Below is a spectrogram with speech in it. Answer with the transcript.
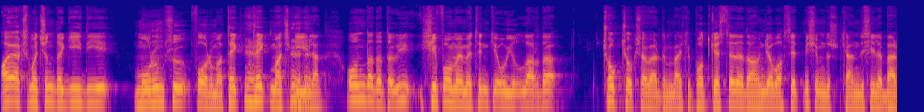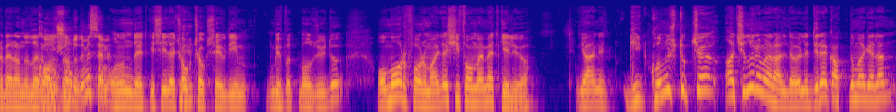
Ajax maçında giydiği morumsu forma. Tek tek maç giyilen. Onda da tabii Şifo Mehmet'in ki o yıllarda çok çok severdim. Belki podcast'te de daha önce bahsetmişimdir. Kendisiyle berber anılarımızda. Komşundu değil mi senin? Onun da etkisiyle çok çok sevdiğim bir futbolcuydu. O mor formayla Şifo Mehmet geliyor. Yani konuştukça açılırım herhalde. Öyle direkt aklıma gelen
